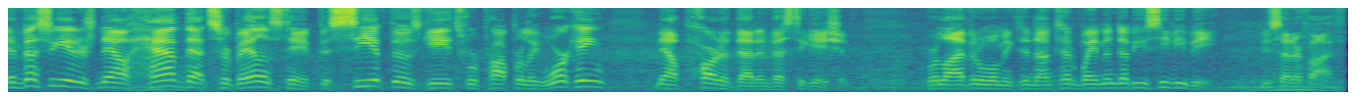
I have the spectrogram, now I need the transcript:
Investigators now have that surveillance tape to see if those gates were properly working, now part of that investigation. We're live in Wilmington. I'm Ted Wayman, WCVB, News Center 5.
